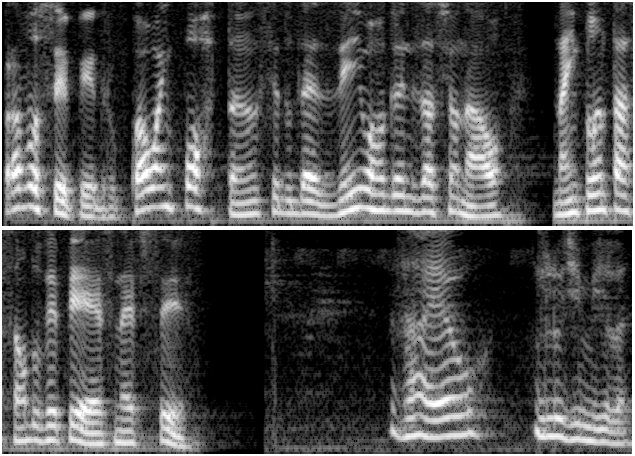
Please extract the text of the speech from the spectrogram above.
Para você, Pedro, qual a importância do desenho organizacional na implantação do VPS na FC? Israel e Ludmila.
